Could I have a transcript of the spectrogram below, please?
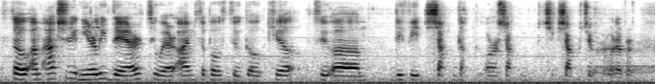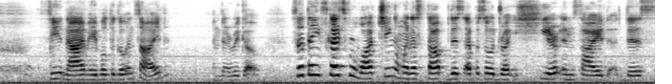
So I'm actually nearly there to where I'm supposed to go kill to um, defeat Shakgak or Shak Chik Shak or whatever. See now I'm able to go inside, and there we go. So thanks guys for watching. I'm gonna stop this episode right here inside this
